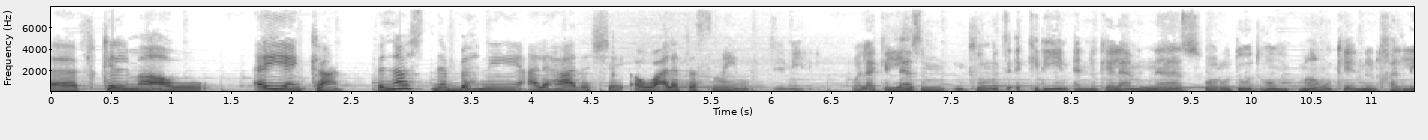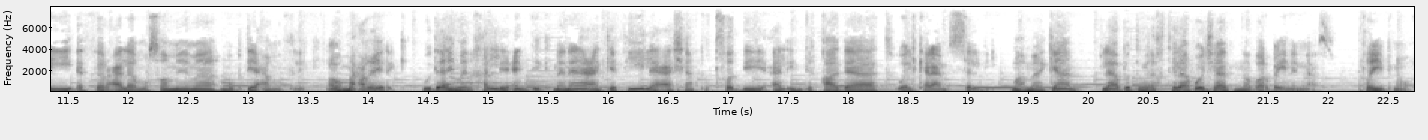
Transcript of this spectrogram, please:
آه، في كلمة أو أيا كان. فالناس تنبهني على هذا الشيء أو على تصميمي. جميل. ولكن لازم نكون متأكدين أنه كلام الناس وردودهم ما ممكن أنه نخليه يأثر على مصممة مبدعة مثلك أو مع غيرك. ودائما خلي عندك مناعة كفيلة عشان تتصدي على الانتقادات والكلام السلبي. مهما كان لابد من اختلاف وجهات النظر بين الناس. طيب نوف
